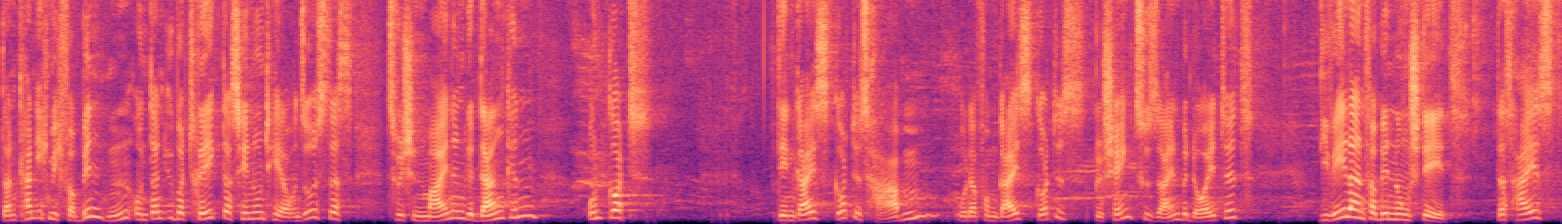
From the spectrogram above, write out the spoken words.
dann kann ich mich verbinden und dann überträgt das hin und her. Und so ist das zwischen meinen Gedanken und Gott. Den Geist Gottes haben oder vom Geist Gottes beschenkt zu sein, bedeutet, die WLAN-Verbindung steht. Das heißt,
